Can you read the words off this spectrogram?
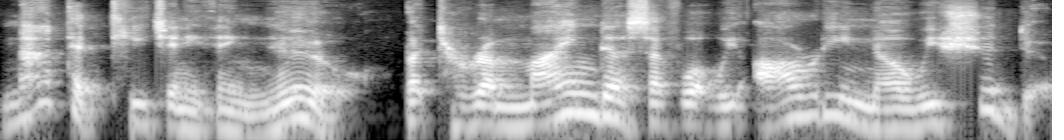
not to teach anything new, but to remind us of what we already know we should do.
